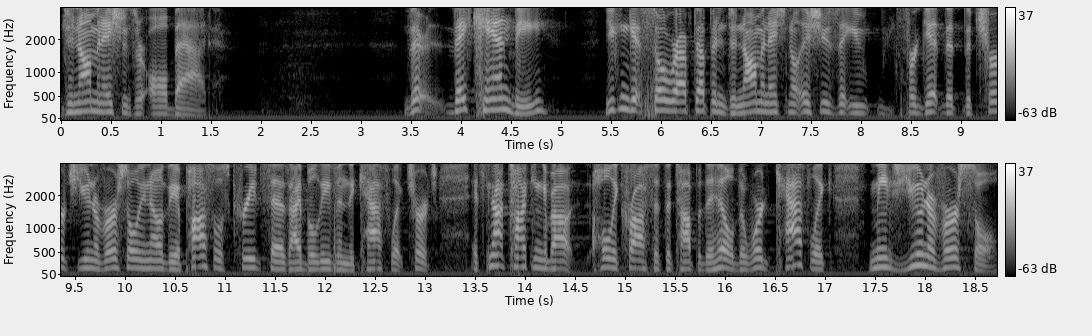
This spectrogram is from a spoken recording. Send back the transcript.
denominations are all bad. They're, they can be. You can get so wrapped up in denominational issues that you forget that the church universal, you know, the Apostles' Creed says, I believe in the Catholic Church. It's not talking about Holy Cross at the top of the hill. The word Catholic means universal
